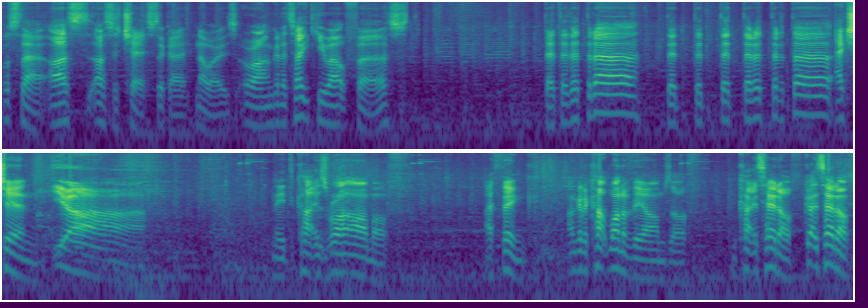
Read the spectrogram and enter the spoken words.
What's that? Oh, that's, that's a chest. Okay, no worries. All right, I'm gonna take you out first. Da da da da da. Action! Yeah! Need to cut his right arm off. I think. I'm gonna cut one of the arms off. And cut his head off. Cut his head off.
